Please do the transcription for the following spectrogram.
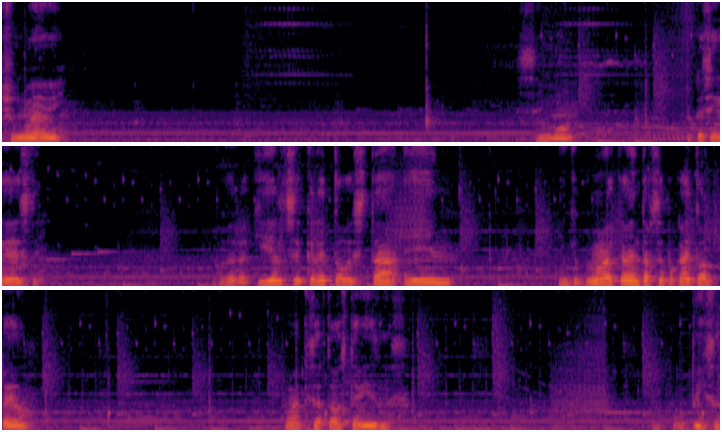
8 y 9. Simón. Creo que sigue este. A ver, aquí el secreto está en... Que primero hay que aventarse porque hay todo el pedo. Primero hay que hacer todo este business. Putiza.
